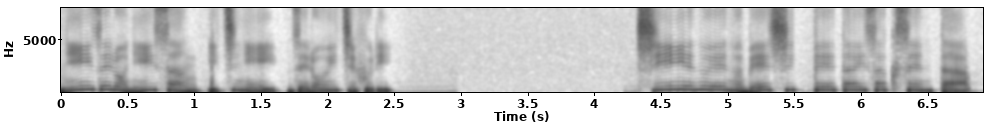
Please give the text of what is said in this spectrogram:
2023-1201振り。CNN 米疾病対策センター。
